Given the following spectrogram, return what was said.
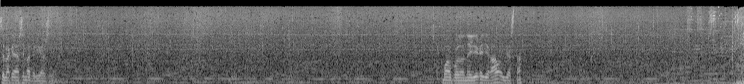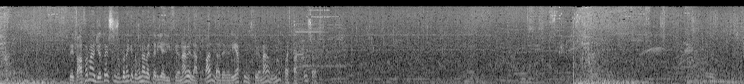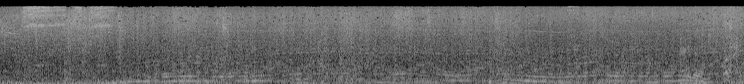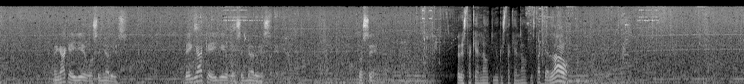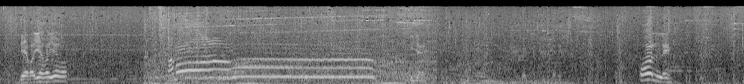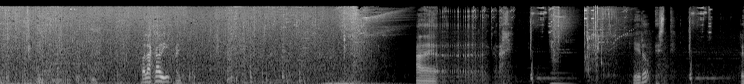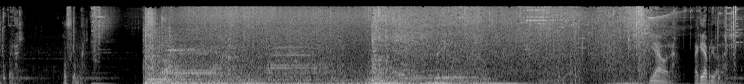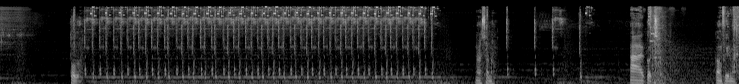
Se va a quedar sin batería, sí. Bueno, pues donde llegue he llegado y ya está. De todas formas, yo te, se supone que tengo una batería adicional en la espalda. Debería funcionar, ¿no? Para estas cosas. Que llego, señores. Venga que llego, señores. Lo sé. Pero está aquí al lado, tío, que está aquí al lado, que está aquí al lado. Llego, llego, llego. ¡Vamos! Y llegué. Venga. ¡Ole! Hola, Cadi. Ahí. Ah. Quiero este. Recuperar. Confirmar. Y ahora, taquilla privada. Todo. No, eso no. El coche. Confirmar.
